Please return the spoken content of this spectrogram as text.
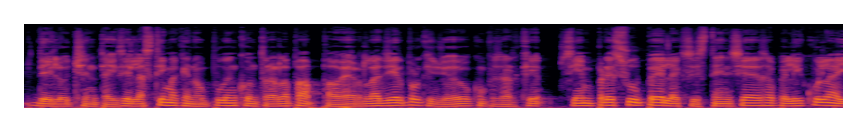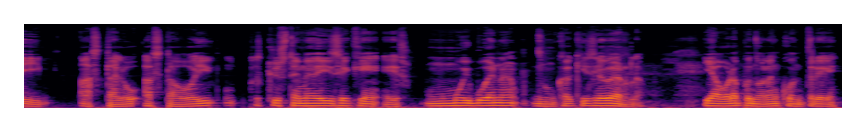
Del 86, lástima que no pude encontrarla para verla ayer porque yo debo confesar que siempre supe de la existencia de esa película y hasta, lo, hasta hoy, pues que usted me dice que es muy buena, nunca quise verla y ahora pues no la encontré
